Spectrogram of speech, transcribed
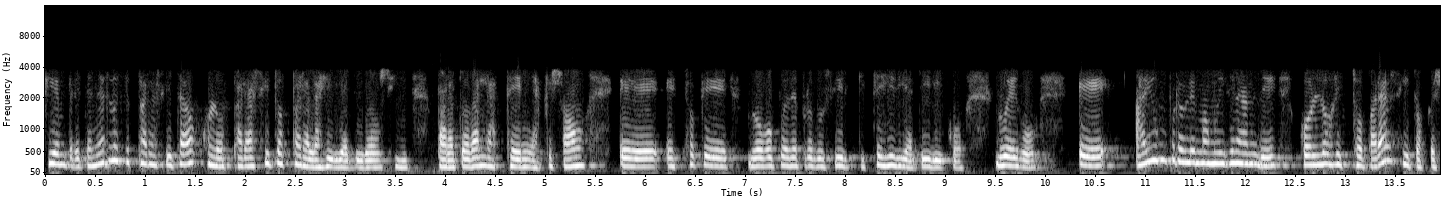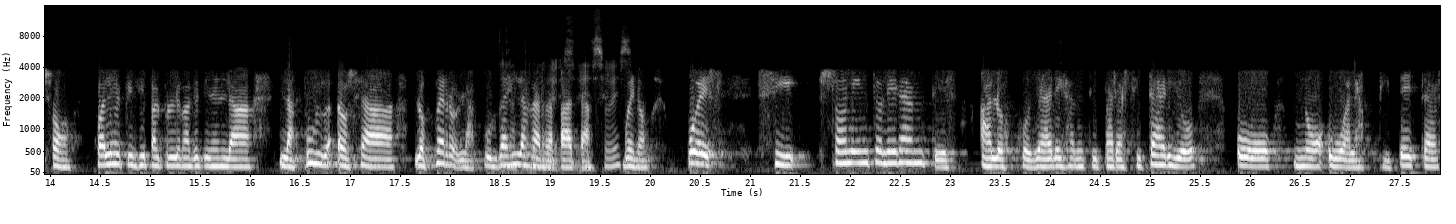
siempre tenerlos desparasitados con los parásitos para la hidiatidosis, para todas las tenias, que son eh, esto que luego puede producir quistes hidiatíricos. Luego, eh, hay un problema muy grande con los estoparásitos, que son, ¿cuál es el principal problema que tienen las pulgas, o sea, los perros, las pulgas y las garrapatas? Bueno, pues si son intolerantes a los collares antiparasitarios o no o a las pipetas,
